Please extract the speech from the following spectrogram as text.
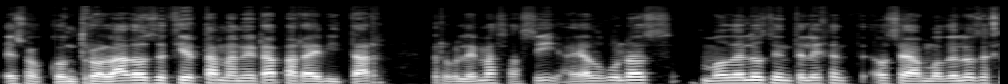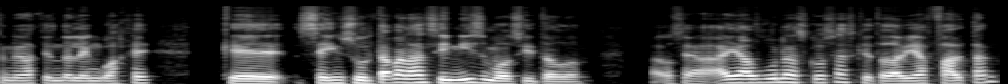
eso, controlados de cierta manera para evitar problemas así. Hay algunos modelos de inteligencia, o sea, modelos de generación de lenguaje que se insultaban a sí mismos y todo. O sea, hay algunas cosas que todavía faltan.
